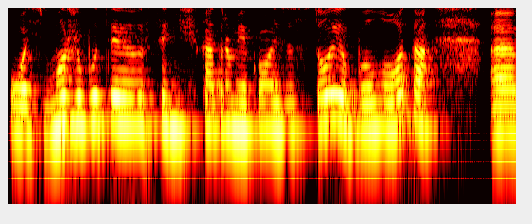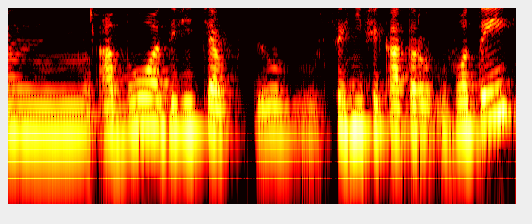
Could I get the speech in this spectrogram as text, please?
Ось, може бути сигніфікатором якогось застою, болота, ем, або дивіться, сигніфікатор води.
